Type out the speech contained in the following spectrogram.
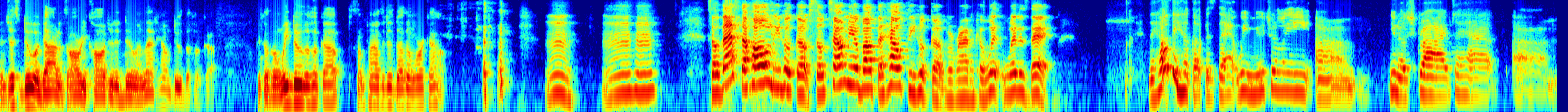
and just do what God has already called you to do and let him do the hookup. Because when we do the hookup, sometimes it just doesn't work out. mm. Mm-hmm. So that's the holy hookup. So tell me about the healthy hookup, Veronica. What what is that? The healthy hookup is that we mutually um, you know, strive to have um,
